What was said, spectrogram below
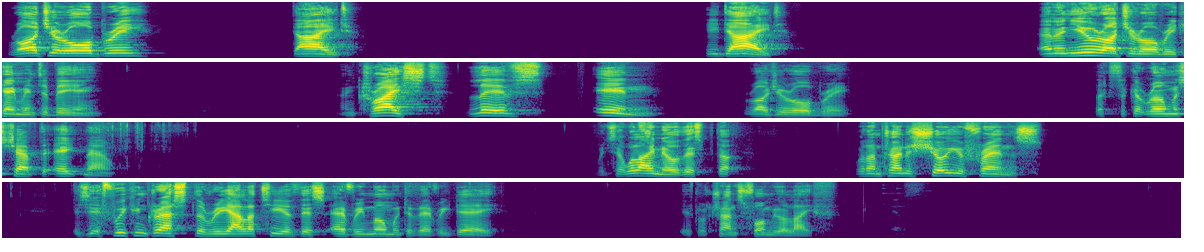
Roger Aubrey died. He died. And a new Roger Aubrey came into being. And Christ lives in Roger Aubrey. Let's look at Romans chapter 8 now. We say, well, I know this, but what I'm trying to show you, friends, is if we can grasp the reality of this every moment of every day, it will transform your life.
